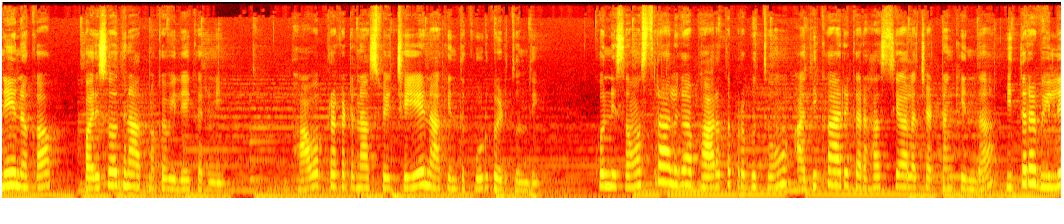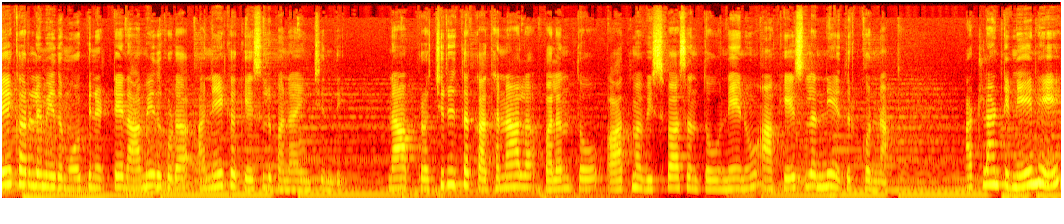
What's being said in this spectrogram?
నేనొక పరిశోధనాత్మక విలేకరిని. భావ ప్రకటన స్వేచ్ఛయే నాకింత కూడు పెడుతుంది. కొన్ని సంవత్సరాలుగా భారత ప్రభుత్వం అధికారిక రహస్యాల చట్టం కింద ఇతర విలేకరుల మీద మోపినట్టే నా మీద కూడా అనేక కేసులు బనాయించింది. నా ప్రచురిత కథనాల బలంతో ఆత్మవిశ్వాసంతో నేను ఆ కేసులన్నీ ఎదుర్కొన్నా. అట్లాంటి నేనే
